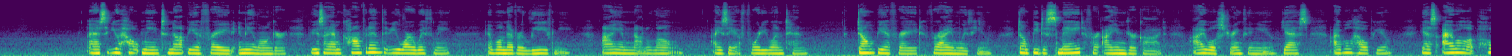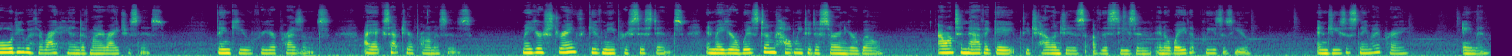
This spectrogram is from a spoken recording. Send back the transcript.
I ask that you help me to not be afraid any longer because I am confident that you are with me and will never leave me. I am not alone. Isaiah 41:10. Don't be afraid, for I am with you. Don't be dismayed, for I am your God. I will strengthen you. Yes, I will help you. Yes, I will uphold you with the right hand of my righteousness. Thank you for your presence. I accept your promises. May your strength give me persistence, and may your wisdom help me to discern your will. I want to navigate the challenges of this season in a way that pleases you. In Jesus' name I pray. Amen.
